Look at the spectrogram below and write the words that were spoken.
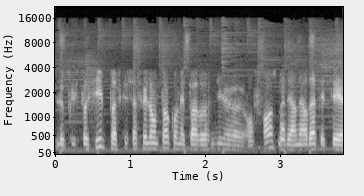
le plus possible parce que ça fait longtemps qu'on n'est pas revenu euh, en France. Ma dernière date était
